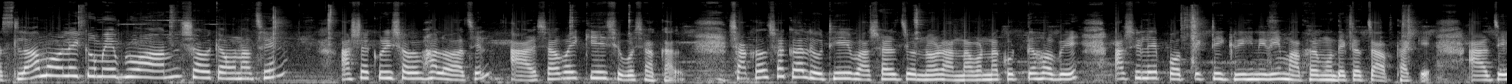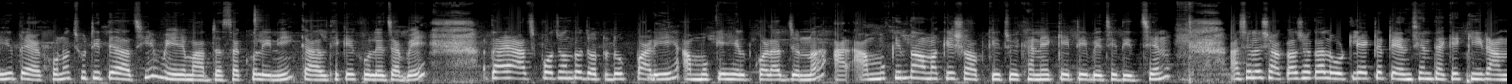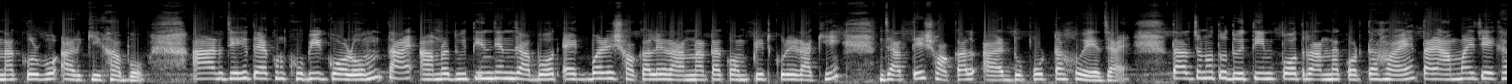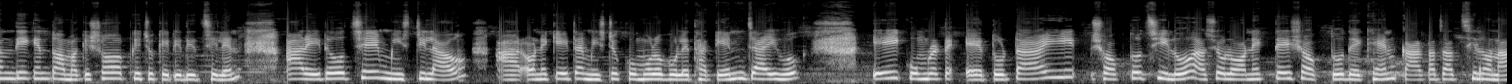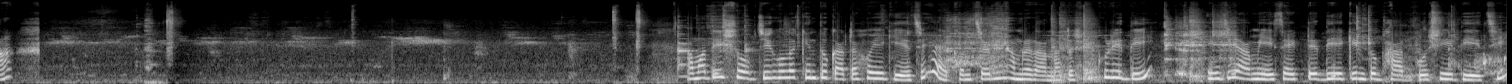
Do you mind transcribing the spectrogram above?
আসসালামু আলাইকুম এভরিওয়ান, সবাই কেমন আছেন? আশা করি সবাই ভালো আছেন, আর সবাইকে শুভ সকাল। সকাল সকাল উঠে বাসার জন্য রান্না বান্না করতে হবে। আসলে প্রত্যেকটি গৃহিণীরই মাথার মধ্যে একটা চাপ থাকে। আর যেহেতু এখনও ছুটিতে আছি, মেয়ের মাদ্রাসা খোলেনি, কাল থেকে খুলে যাবে। তাই আজ পর্যন্ত যতটুকু পারি আম্মুকে হেল্প করার জন্য। আর আম্মু কিন্তু আমাকে সব কিছু এখানে কেটে বেছে দিচ্ছেন। আসলে সকাল সকাল উঠলে একটা টেনশন থাকে, কি রান্না করব আর কি খাব। আর যেহেতু এখন খুবই গরম, তাই আমরা দুই তিন দিন যাবৎ একবারে সকালে রান্নাটা কমপ্লিট করে রাখি, যাতে সকাল আর দুপুরটা হয়ে যায়। তার জন্য তো দুই তিন পদ রান্না করতে হয়, তাই আম্মাই যে এখান দিয়ে কিন্তু আমাকে সব কিছু কেটে দিচ্ছিলেন। আর এটা হচ্ছে মিষ্টি লাউ, আর অনেকে এটা মিষ্টি কুমড়ো বলে থাকেন। যাই হোক, এই কুমড়োটা এতটাই শক্ত ছিল আসলে অনেকটাই শক্ত, দেখেন কাটা যাচ্ছিল না। আমাদের সবজিগুলো কিন্তু কাটা হয়ে গিয়েছে, এখন চলুন আমরা রান্নাটা শুরু করে দিই। এই যে আমি এই সাইডটা দিয়ে কিন্তু ভাত বসিয়ে দিয়েছি।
